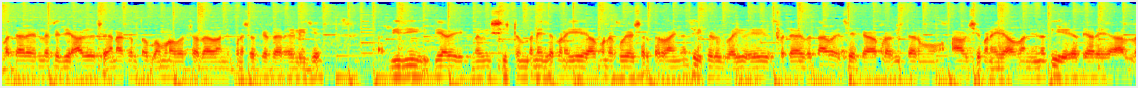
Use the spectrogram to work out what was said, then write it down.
વધારે એટલે કે જે આવ્યો છે એના કરતાં બમણો વરસાદ આવવાની પણ શક્યતા રહેલી છે. બીજી ત્યારે એક નવી સિસ્ટમ બની છે પણ એ આપણને કોઈ અસર કરવાની નથી. ખેડૂત ભાઈઓ એ બધા બતાવે છે કે આપણા વિસ્તારમાં આવશે પણ એ આવવાની નથી. એ અત્યારે હાલ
